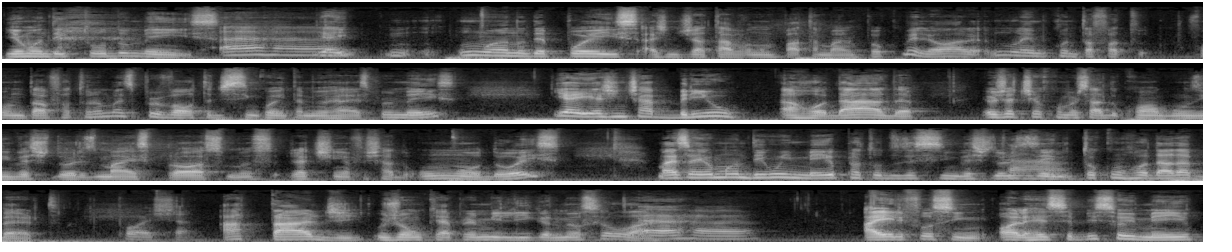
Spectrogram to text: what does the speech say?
e eu mandei todo mês. Aham. E aí, um- ano depois, a gente já tava num patamar um pouco melhor. Eu não lembro quanto, tá fatu quanto tava faturando, mas por volta de 50 mil reais por mês. E aí a gente abriu a rodada. Eu já tinha conversado com alguns investidores mais próximos, já tinha fechado um ou dois. Mas aí eu mandei um e-mail para todos esses investidores Tá. dizendo: tô com rodada aberta. Poxa. À tarde, o João Kepler me liga no meu celular. Aham. Aí ele falou assim: Olha, recebi seu e-mail,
